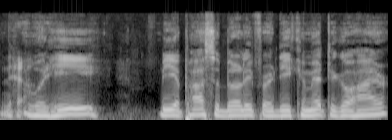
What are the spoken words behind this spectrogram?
Yeah. would he be a possibility for a decommit to go higher?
